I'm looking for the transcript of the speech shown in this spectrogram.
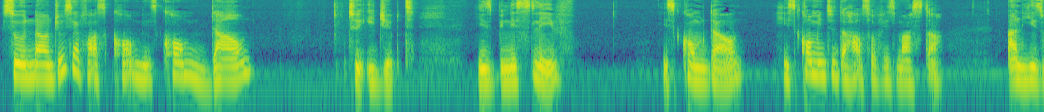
So now Joseph has come, he's come down to Egypt. He's been a slave. He's come down. He's come into the house of his master. And he's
